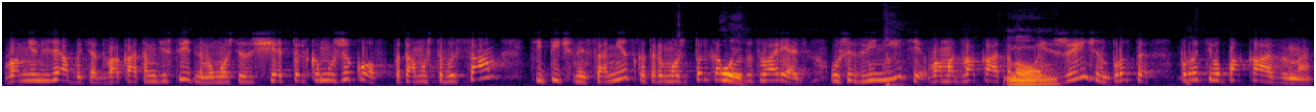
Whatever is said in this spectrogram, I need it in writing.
Вам нельзя быть адвокатом действительно, вы можете защищать только мужиков, потому что вы сам типичный самец, который может только оплодотворять. Уж извините, вам адвокатом Ну. быть женщин просто противопоказано.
